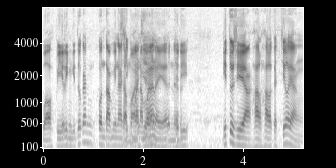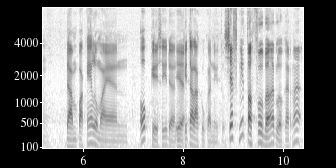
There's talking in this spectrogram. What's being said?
bawah piring gitu kan kontaminasi Sama aja, ke mana-mana ya. bener. Jadi itu sih yang hal-hal kecil yang dampaknya lumayan oke sih dan Iya. kita lakukan itu. Chef ini thoughtful banget loh karena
